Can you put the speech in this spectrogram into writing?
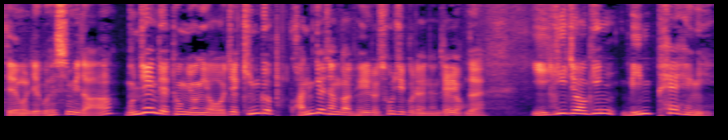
대응을 예고했습니다. 문재인 대통령이 어제 긴급 관계장관 회의를 소집을 했는데요. 네. 이기적인 민폐 행위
